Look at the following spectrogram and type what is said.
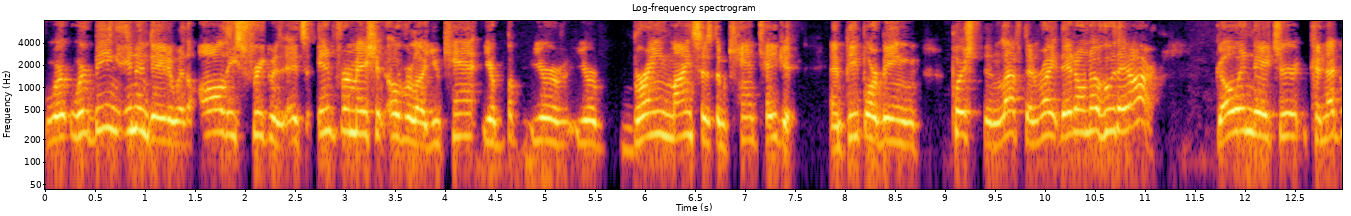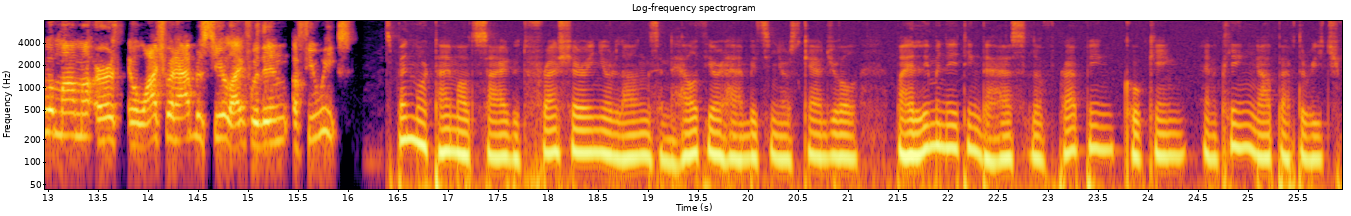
we're, we're being inundated with all these frequencies it's information overload you can't your your your brain mind system can't take it and people are being pushed and left and right. They don't know who they are. Go in nature, connect with Mama Earth, and watch what happens to your life within a few weeks. Spend more time outside with fresh air in your lungs and healthier habits in your schedule by eliminating the hassle of prepping, cooking, and cleaning up after each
